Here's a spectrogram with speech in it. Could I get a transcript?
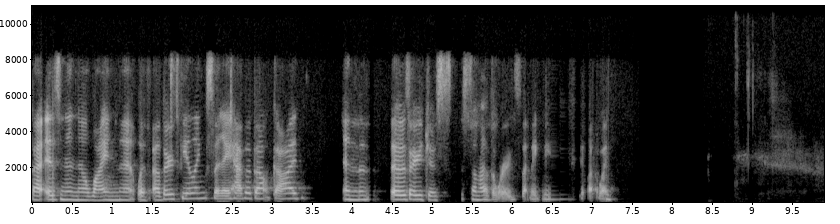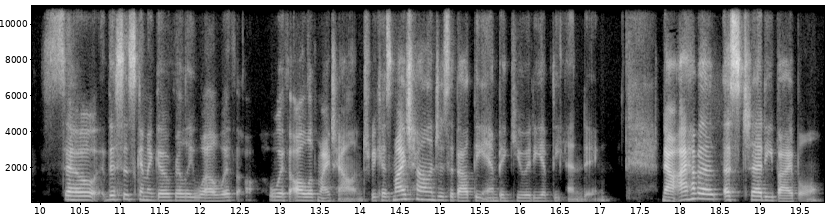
that isn't in alignment with other feelings that I have about God. And the, those are just some of the words that make me feel that way. So this is going to go really well with with all of my challenge because my challenge is about the ambiguity of the ending. Now, I have a, a study Bible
